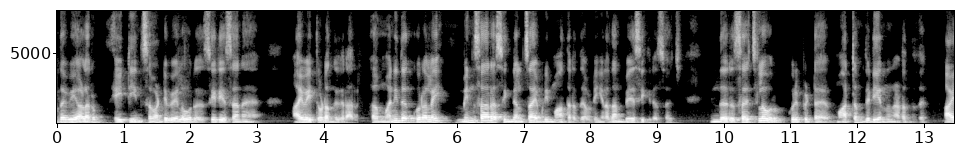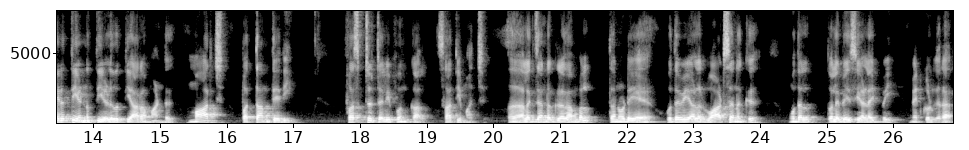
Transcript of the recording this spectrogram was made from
உதவியாளரும் எயிட்டீன் செவன்டி ஃபைவ்ல ஒரு சீரியஸான ஆய்வை தொடங்குகிறார். மனித குரலை மின்சார சிக்னல்ஸாக எப்படி மாற்றுறது அப்படிங்கிறதான் பேசிக் ரிசர்ச் இந்த ரிசர்ச்சில் ஒரு குறிப்பிட்ட மாற்றம் திடீர்னு நடந்தது. ஆயிரத்தி எண்ணூற்றி எழுபத்தி ஆறாம் ஆண்டு மார்ச் பத்தாம் தேதி ஃபஸ்ட்டு டெலிஃபோன் கால் சாத்தியமாச்சு. அலெக்சாண்டர் கிரகாம்பல் தன்னுடைய உதவியாளர் வாட்சனுக்கு முதல் தொலைபேசி அழைப்பை மேற்கொள்கிறார்.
